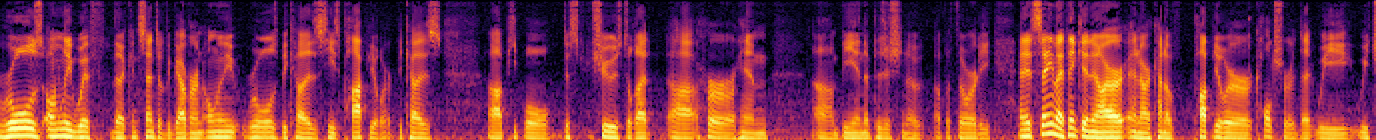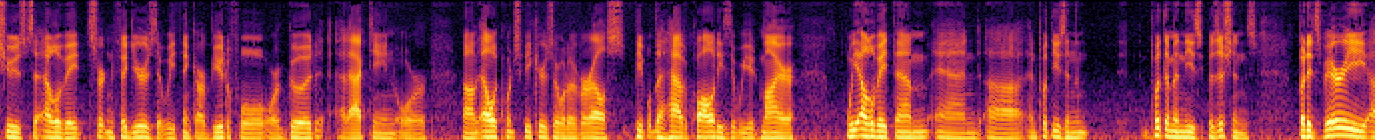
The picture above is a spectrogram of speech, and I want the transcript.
rules only with the consent of the governed, only rules because he's popular, because uh, people just choose to let her or him um, be in a position of, of, authority. And it's same, I think, in our in our kind of popular culture that we we choose to elevate certain figures that we think are beautiful or good at acting or um, eloquent speakers or whatever else, people that have qualities that we admire. We elevate them and uh, and put these in put them in these positions, but it's very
